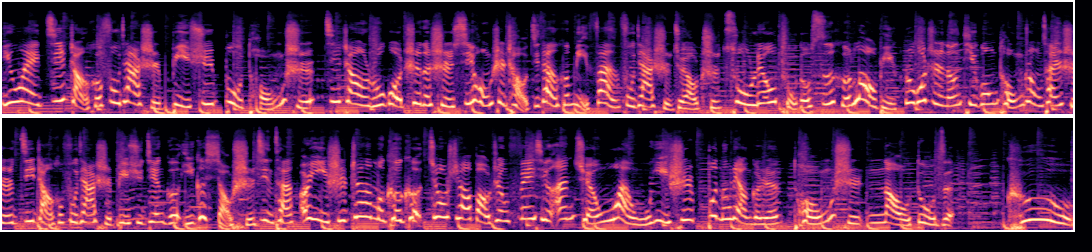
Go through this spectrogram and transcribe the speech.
因为机长和副驾驶必须不同时，机长如果吃的是西红柿炒鸡蛋和米饭，副驾驶就要吃醋溜土豆丝和烙饼。如果只能提供同种餐食，机长和副驾驶必须间隔一个小时进餐。而饮食这么苛刻，就是要保证飞行安全万无一失，不能两个人同时闹肚子。酷，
